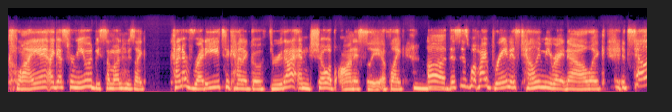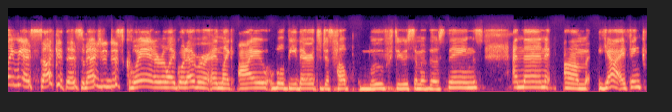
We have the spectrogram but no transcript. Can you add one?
client, I guess for me would be someone who's like kind of ready to kind of go through that and show up honestly of like, uh, this is what my brain is telling me right now. Like it's telling me I suck at this and I should just quit or like whatever. And like I will be there to just help move through some of those things. And then um yeah, I think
